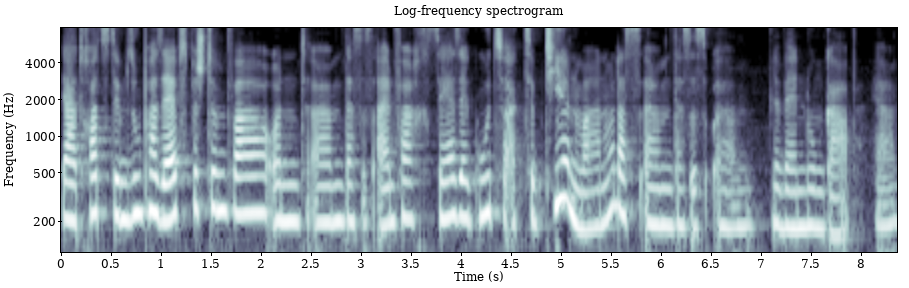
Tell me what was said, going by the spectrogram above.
ja trotzdem super selbstbestimmt war und ähm, dass es einfach sehr, sehr gut zu akzeptieren war, ne? dass, ähm, dass es ähm, eine Wendung gab. Ja.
